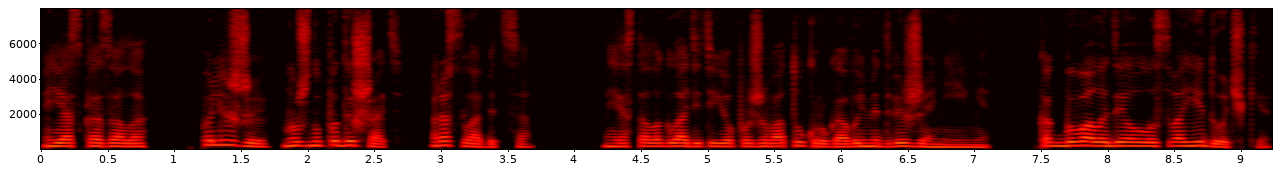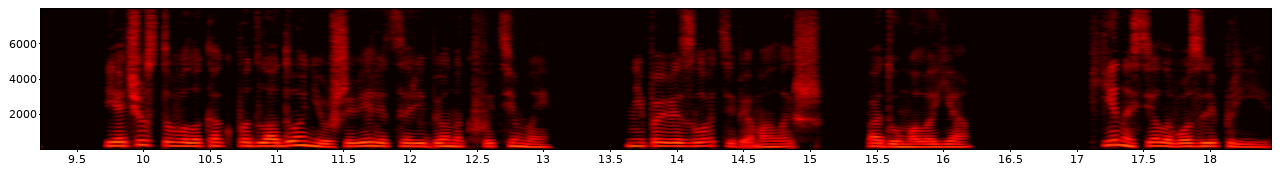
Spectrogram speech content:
Я сказала, «Полежи, нужно подышать, расслабиться». Я стала гладить ее по животу круговыми движениями, как бывало делала своей дочке. Я чувствовала, как под ладонью шевелится ребенок Фатимы. «Не повезло тебе, малыш», — подумала я. Хина села возле Прии.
